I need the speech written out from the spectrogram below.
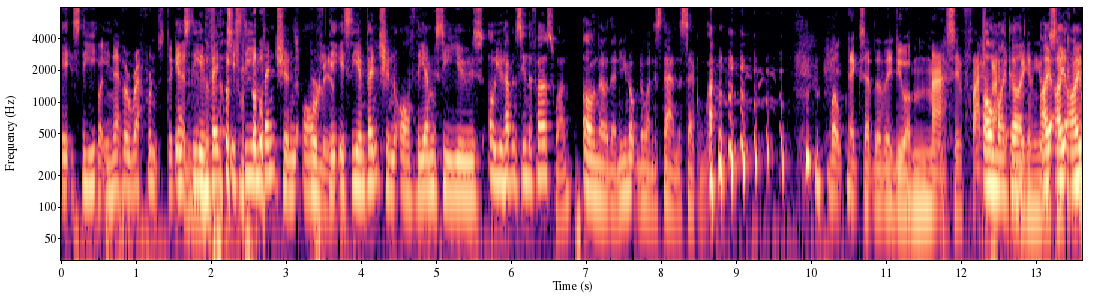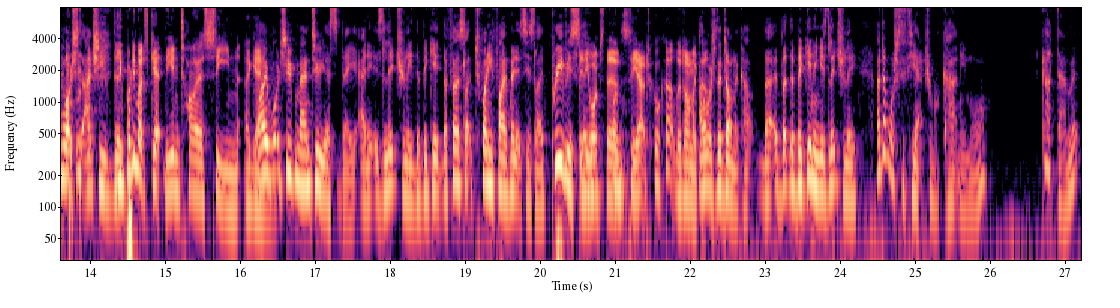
it's the. but never referenced again. it's the, in the inven- first it's the invention It's of the, it's the invention of the MCU's oh you haven't seen the first one oh no then you're not going to understand the second one Well, except that they do a massive flashback oh my at the god beginning of I, the I, I watched actually the, You pretty much get the entire scene again. I watched Superman 2 yesterday and it is literally the begin the first like 25 minutes is like previously Did you watch the on theatrical cut, the Donner cut? I watched the Donner cut, but but the beginning is literally I don't watch the theatrical cut anymore. God damn it,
